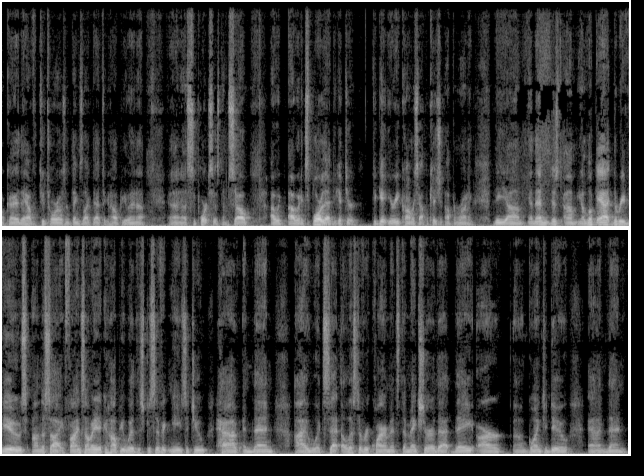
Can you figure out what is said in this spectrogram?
okay? They have tutorials and things like that that can help you and a, and a support system. So i would i would explore that to get your to get your e-commerce application up and running. The um, and then just um, you know look at the reviews on the site. Find somebody that can help you with the specific needs that you have, and then I would set a list of requirements to make sure that they are uh, going to do, and then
